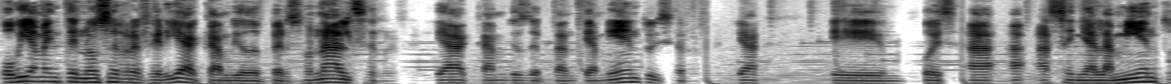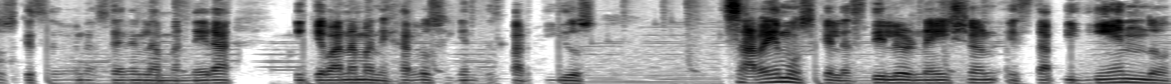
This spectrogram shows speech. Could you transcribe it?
Obviamente no se refería a cambio de personal, se refería a cambios de planteamiento y se refería eh, pues a, señalamientos que se deben hacer en la manera en que van a manejar los siguientes partidos. Sabemos que la Steeler Nation está pidiendo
